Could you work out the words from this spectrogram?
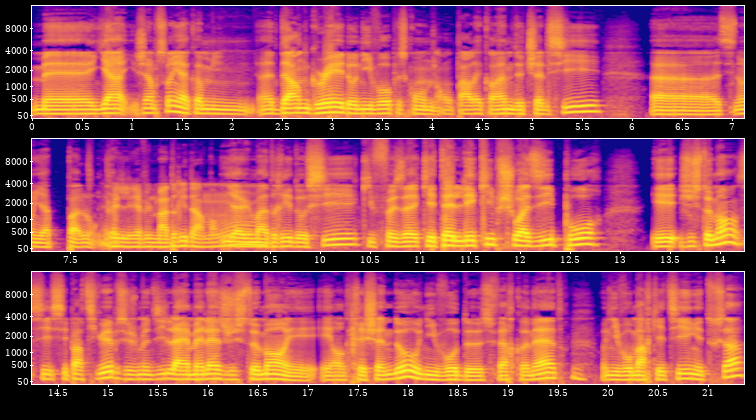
Mais il y a j'ai l'impression qu'il y a comme une- un downgrade au niveau parce qu'on on parlait quand même de Chelsea. Euh, sinon il y a pas long- Il y avait, il y avait le Madrid à un moment. il y a eu Madrid aussi, qui faisait, qui était l'équipe choisie pour. Et justement, c'est particulier parce que je me dis la MLS justement est, est en crescendo au niveau de se faire connaître, Mm. au niveau marketing et tout ça.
